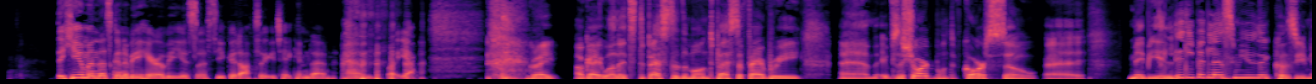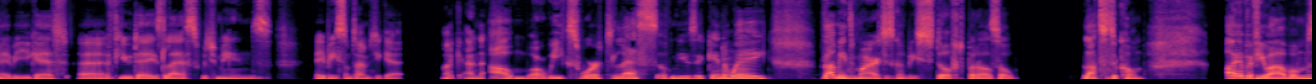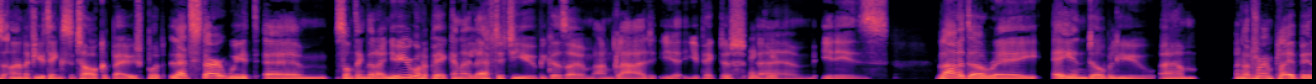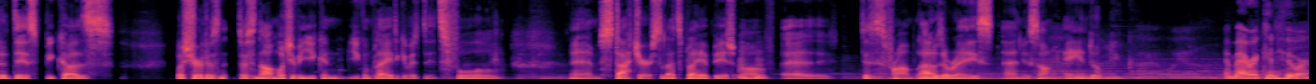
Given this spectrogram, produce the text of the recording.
The human that's going to be here will be useless. You could absolutely take him down. Um, but yeah, Great. Okay. Well, it's the best of the month, best of February. Um, it was a short month, of course, so uh, maybe a little bit less music because you maybe you get uh, a few days less, which means maybe sometimes you get like an album or week's worth less of music in a Mhm. way. But that means March is going to be stuffed, but also lots to come. I have a few albums and a few things to talk about, but let's start with um, something that I knew you were going to pick, and I left it to you because I'm I'm glad you, you picked it. Thank you. Um, it is Lana Del Rey, A and W. Um, I'm going to try and play a bit of this because, but sure, there's there's not much of it you can you can play to give it its full um, stature. So let's play a bit Mhm. of. Uh, this is from Lana Del Rey's uh, new song A and W. American Hooer.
